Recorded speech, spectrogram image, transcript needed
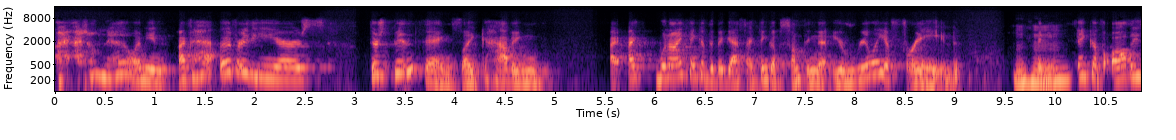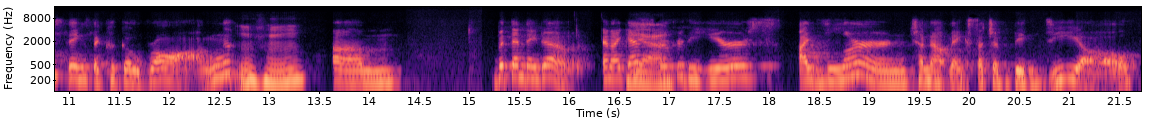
I, I don't know. I mean, I've had over the years, there's been things like having. I, I when I think of the big ask, I think of something that you're really afraid, and mhm, you think of all these things that could go wrong. mhm. Um, but then they don't. And I guess Yeah. over the years, I've learned to not make such a big deal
